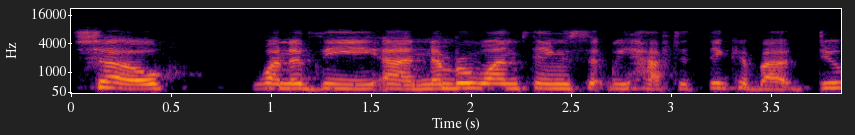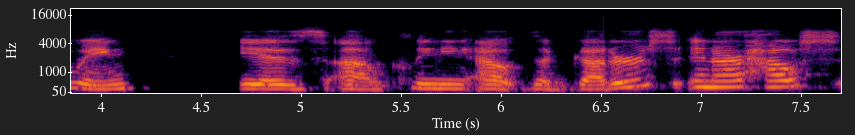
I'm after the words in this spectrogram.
So one of the uh, number one things that we have to think about doing is um, cleaning out the gutters in our house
